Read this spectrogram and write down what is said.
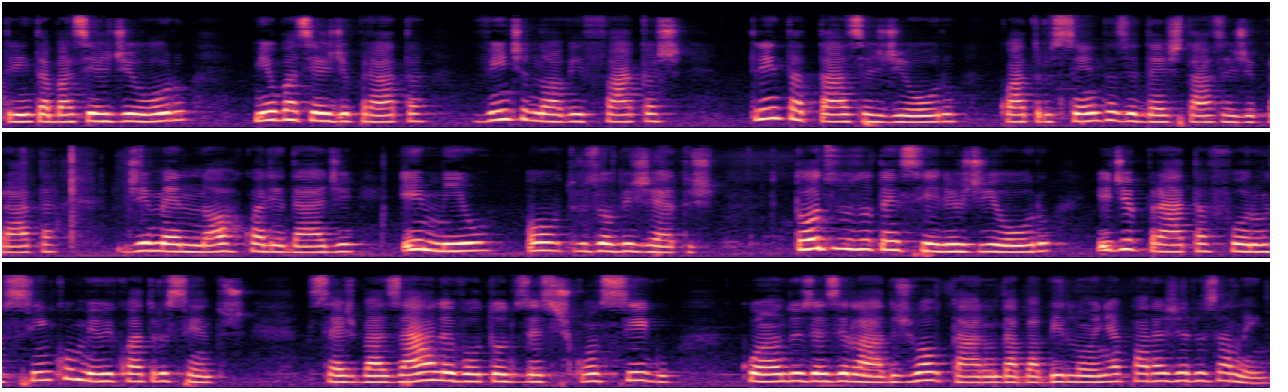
trinta bacias de ouro, mil bacias de prata, vinte e nove facas, trinta taças de ouro, quatrocentas e dez taças de prata de menor qualidade e mil outros objetos. Todos os utensílios de ouro e de prata foram cinco mil e quatrocentos. Sesbazar levou todos esses consigo quando os exilados voltaram da Babilônia para Jerusalém.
